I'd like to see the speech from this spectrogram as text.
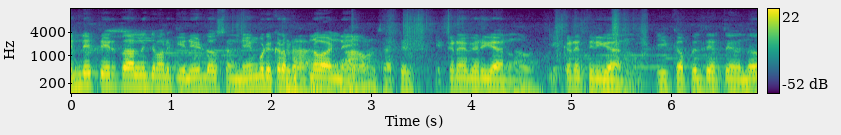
ఎన్ని తీర్థాల నుంచి మనకి నీళ్ళు వస్తున్నాయి? నేను కూడా ఇక్కడ పుట్టినవాడిని అవును సార్ తెలుసు. ఇక్కడే పెరిగాను ఇక్కడే తిరిగాను. ఈ కపిల్ తీర్థం ఎన్నో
